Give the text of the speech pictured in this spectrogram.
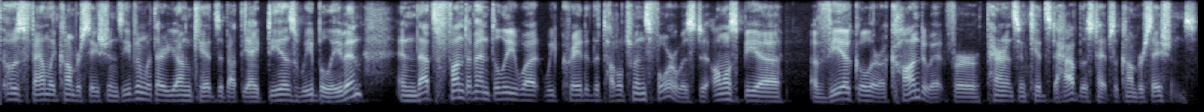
those family conversations, even with our young kids, about the ideas we believe in. And that's fundamentally what we created the Tuttle Twins for, was to almost be a a vehicle or a conduit for parents and kids to have those types of conversations.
